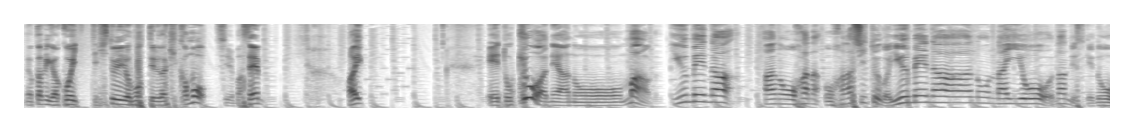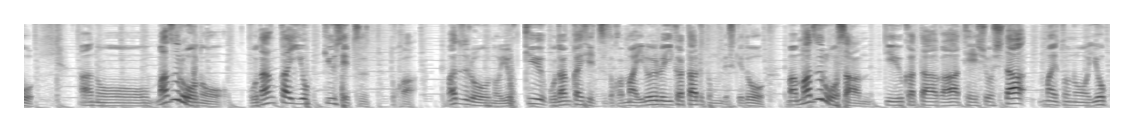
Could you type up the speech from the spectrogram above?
中身が濃いって一人で思ってるだけかもしれません。はい。えっ、ー、と、今日はね、あのー、まあ、有名なあのお話お話というか有名なの内容なんですけど、あのマズローの5段階欲求説とかマズローの欲求5段階説とか、まあいろいろ言い方あると思うんですけど、まあ、マズローさんっていう方が提唱した、まあ、その欲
